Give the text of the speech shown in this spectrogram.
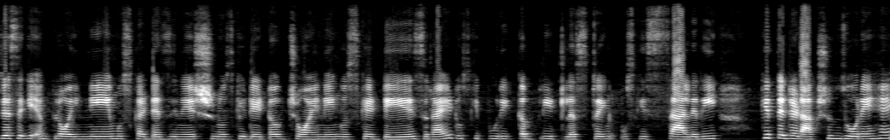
जैसे कि एम्प्लॉय नेम उसका डेजिनेशन उसकी डेट ऑफ़ ज्वाइनिंग उसके डेज़ राइट उसकी पूरी कंप्लीट लिस्टिंग उसकी सैलरी कितने डिडक्शन हो रहे हैं,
